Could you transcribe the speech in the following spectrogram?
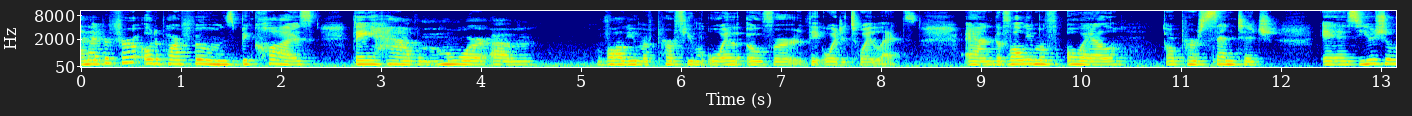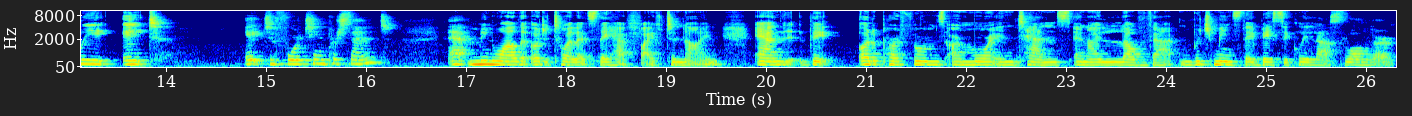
and I prefer eau de parfums because they have more um, volume of perfume oil over the eau de toilettes and the volume of oil or percentage is usually 8 8 to 14 percent. Uh, meanwhile the eau de toilets they have 5 to 9 and the eau de parfums are more intense and I love that which means they basically last longer.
